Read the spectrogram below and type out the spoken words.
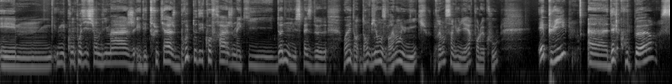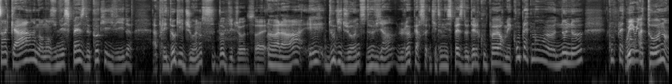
Et hum, une composition de l'image et des trucages bruts de décoffrage, mais qui donnent une espèce de ouais, d'am- d'ambiance vraiment unique, vraiment singulière pour le coup. Et puis, euh, Dale Cooper s'incarne dans, une espèce de coquille vide appelée Doggy Jones. Doggy Jones, ouais. Voilà, et Doogie Jones devient le perso qui est une espèce de Dale Cooper, mais complètement euh, neuneux, complètement Oui, oui. atone,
